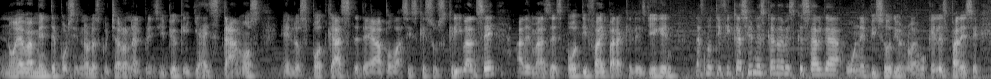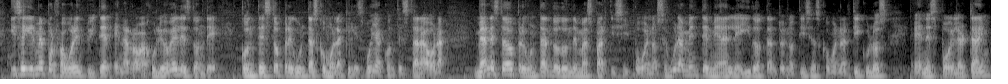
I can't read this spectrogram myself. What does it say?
nuevamente por si no lo escucharon al principio que ya estamos en los podcasts de Apple, así es que suscríbanse, además de Spotify, para que les lleguen las notificaciones cada vez que salga un episodio nuevo. ¿Qué les parece? Y seguirme por favor en Twitter en arroba Julio Vélez, donde contesto preguntas como la que les voy a contestar ahora. Me han estado preguntando dónde más participo. Bueno, seguramente me han leído tanto en noticias como en artículos en Spoiler Time,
